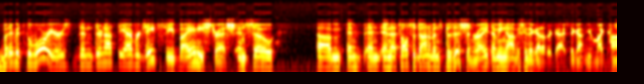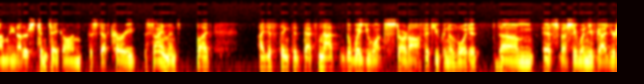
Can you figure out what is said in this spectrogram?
But if it's the Warriors, then they're not the average eight seed by any stretch. And so, um, and, and, and that's also Donovan's position, right? I mean, obviously they got other guys. They got, you know, Mike Conley and others can take on the Steph Curry assignment. But I just think that that's not the way you want to start off if you can avoid it, um, especially when you've got your,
